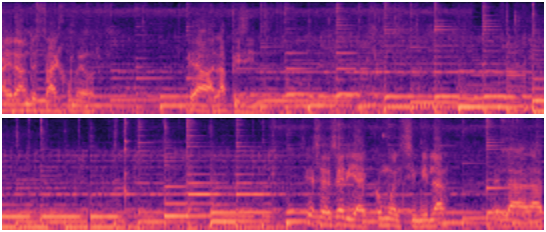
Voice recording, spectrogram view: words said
Ahí era donde estaba el comedor, quedaba la piscina. Ese sería como el similar, la,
